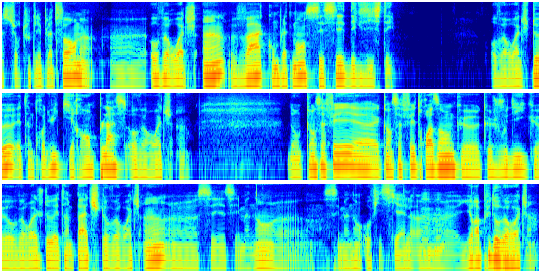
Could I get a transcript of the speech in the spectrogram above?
sur toutes les plateformes, Overwatch 1 va complètement cesser d'exister. Overwatch 2 est un produit qui remplace Overwatch 1. Donc quand ça fait euh, quand ça fait trois ans que, que je vous dis que Overwatch 2 est un patch d'Overwatch 1, euh, c'est c'est maintenant euh, c'est maintenant officiel. Euh, Mhm. Il y aura plus d'Overwatch 1.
